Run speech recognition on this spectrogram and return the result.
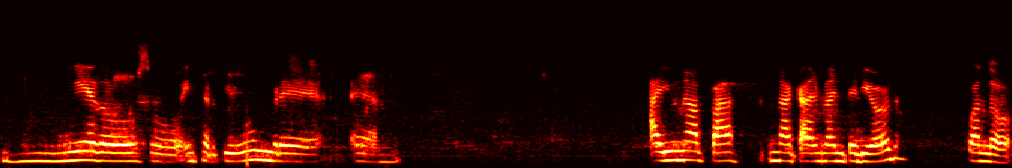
miedos o incertidumbre, em, hay una paz, una calma interior cuando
